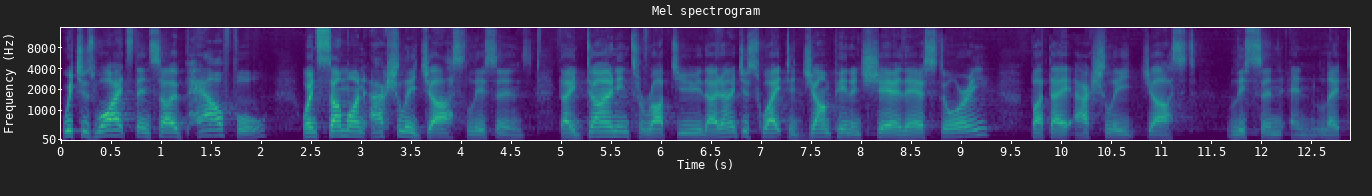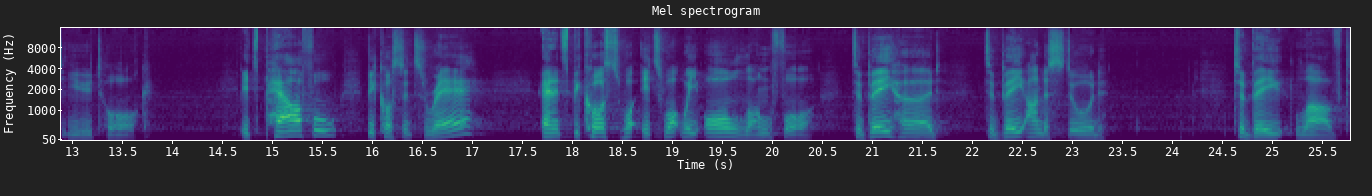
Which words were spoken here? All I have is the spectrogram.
which is why it's then so powerful when someone actually just listens. They don't interrupt you, they don't just wait to jump in and share their story, but they actually just listen and let you talk. It's powerful because it's rare And it's because it's what we all long for to be heard, to be understood, to be loved.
